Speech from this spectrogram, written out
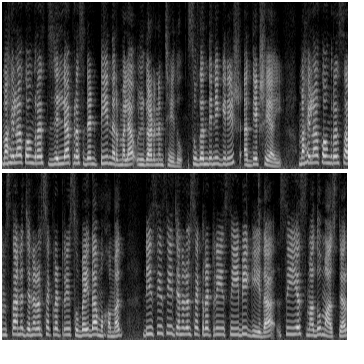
മഹിളാ കോൺഗ്രസ് ജില്ലാ പ്രസിഡന്റ് ടി നിർമ്മല ഉദ്ഘാടനം ചെയ്തു. സുഗന്ധിനി ഗിരീഷ് അധ്യക്ഷയായി. മഹിളാ കോൺഗ്രസ് സംസ്ഥാന general secretary Subaida Muhammad D C C general secretary C B Geetha C S Madhu master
